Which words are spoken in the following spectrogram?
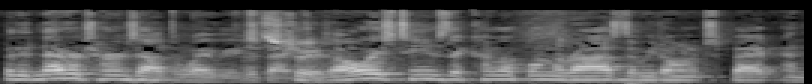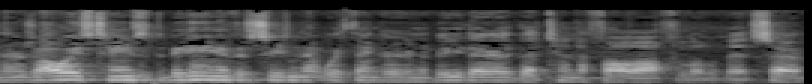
But it never turns out the way we expect. true. There's always teams that come up on the rise that we don't expect, and there's always teams at the beginning of the season that we think are going to be there that tend to fall off a little bit. So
